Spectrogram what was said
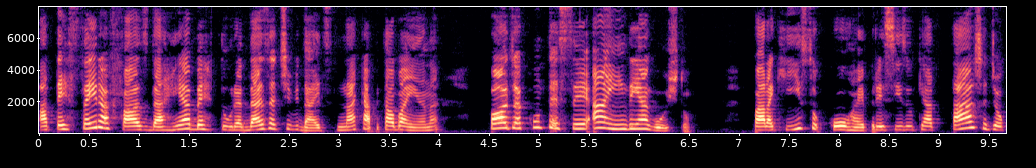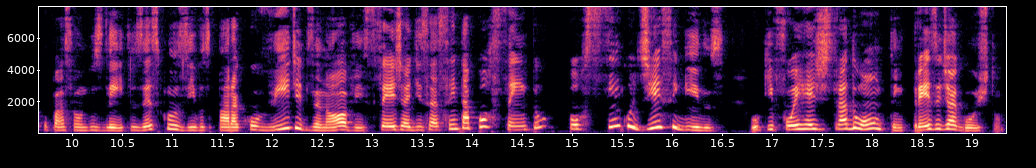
A terceira fase da reabertura das atividades na capital baiana pode acontecer ainda em agosto. Para que isso ocorra, é preciso que a taxa de ocupação dos leitos exclusivos para a Covid-19 seja de 60% por cinco dias seguidos, o que foi registrado ontem, 13 de agosto.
